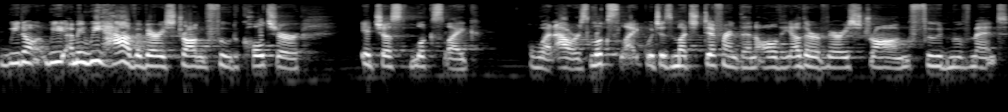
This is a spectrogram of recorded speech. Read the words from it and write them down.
we don't we i mean we have a very strong food culture. It just looks like what ours looks like which is much different than all the other very strong food movement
